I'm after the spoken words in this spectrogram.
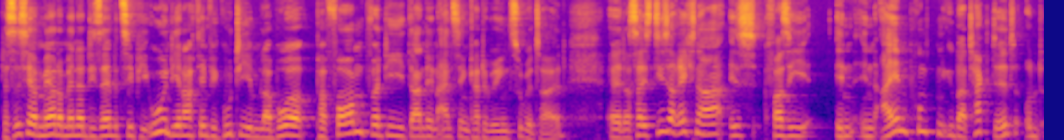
das ist ja mehr oder minder dieselbe CPU und je nachdem, wie gut die im Labor performt, wird die dann den einzelnen Kategorien zugeteilt. Äh, das heißt, dieser Rechner ist quasi in, in allen Punkten übertaktet und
